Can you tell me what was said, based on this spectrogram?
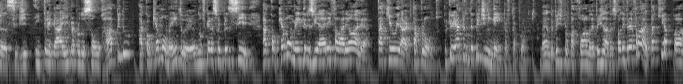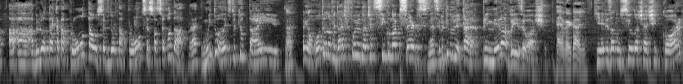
chance de entregar aí para produção rápido, a qualquer momento. Eu não ficaria surpreso se a qualquer momento eles vierem e falarem: olha, tá aqui o IARP, tá pronto. Porque o IARP não depende de ninguém para ficar pronto. Né? Não depende de plataforma, não depende de nada. Eles podem virar e falar: ah, tá aqui a, a, a, a biblioteca tá pronta, o servidor tá pronto, é só você rodar. Né? Muito antes do que o TAI. É. Legal. Outra novidade foi o .NET 5 no App Service. Né? Você viu que, no, cara, primeira vez eu acho. É verdade. Que eles anunciam o .NET Core,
